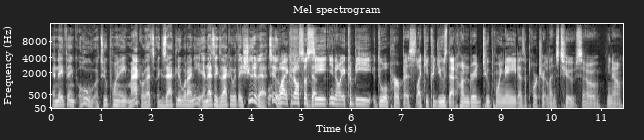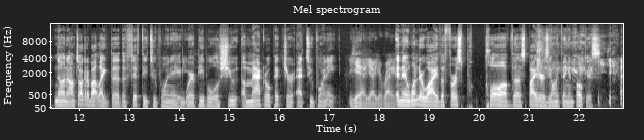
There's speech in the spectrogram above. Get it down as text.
and they think oh a 2.8 macro that's exactly what i need and that's exactly what they shoot it at too Well, I could also see, you know, it could be dual purpose. Like you could use that 100 2.8 as a portrait lens too. So, you know, No, no, I'm talking about like the the 50 2.8 where people will shoot a macro picture at 2.8 yeah, yeah, you're right. and then wonder why the first claw of the spider is the only thing in focus. yeah,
